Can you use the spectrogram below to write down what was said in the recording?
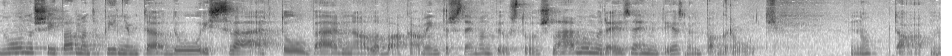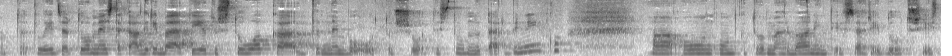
Nu, nu šī pamata pieņem tādu izsvērtu bērna labākām interesēm atbilstošu lēmumu reizēm ir diezgan pagrūti. Nu, tā, nu, līdz ar to mēs gribētu iet uz to, ka nebūtu šo stundu darbinieku un, un ka tomēr bāriņtiesa arī būtu šīs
